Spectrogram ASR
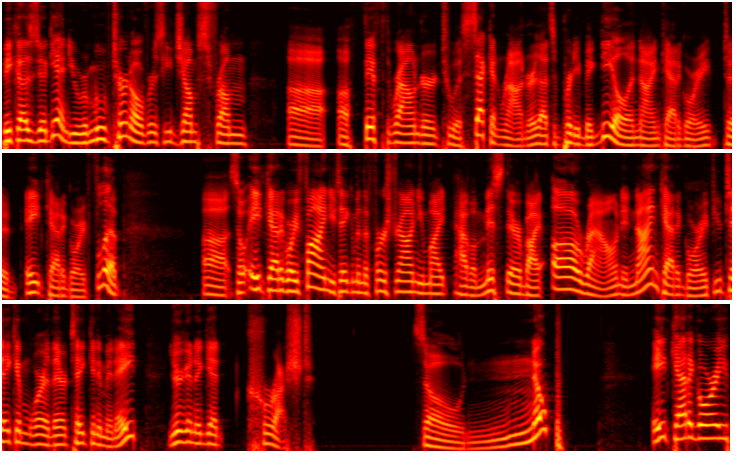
because again, you remove turnovers, he jumps from uh, a fifth rounder to a second rounder. That's a pretty big deal in nine category to eight category flip. Uh, so eight category, fine. You take him in the first round, you might have a miss there by a round. In nine category, if you take him where they're taking him in eight, you're going to get crushed. So nope. Eight category,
